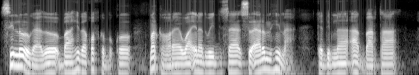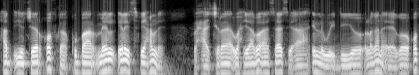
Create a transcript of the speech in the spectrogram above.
si loo ogaado baahida qofka buko marka hore waa inaad weydiisaa su'aalo muhiim ah kadibna aada baartaa had iyo jeer qofka ku baar meel ilays fiican leh. Waxaa jira waxyaabo aasaasi ah in la weydiiyo lagana eego qof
